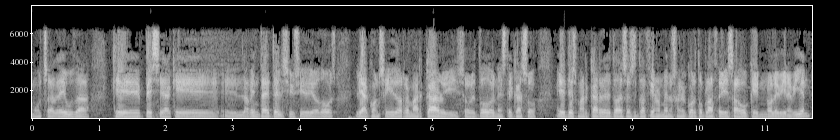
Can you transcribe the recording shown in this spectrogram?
mucha deuda, que pese a que la venta de Telsius y de O2 le ha conseguido remarcar y sobre todo en este caso desmarcar de toda esa situación, al menos en el corto plazo, y es algo que no le viene bien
